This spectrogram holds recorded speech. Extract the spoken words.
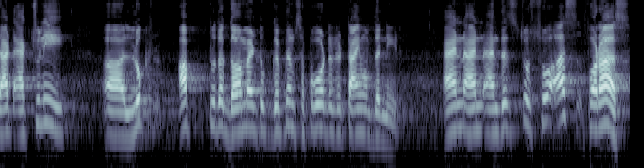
that actually uh, looked up to the government to give them support at a time of the need. And, and, and this, to, so us, for us,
